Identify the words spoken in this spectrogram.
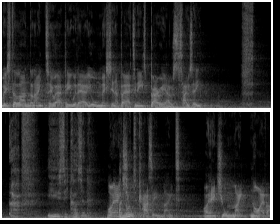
Mr. London ain't too happy with how you're messing about in his barrios, so's? Easy, cousin. I ain't I'm your not- cousin, mate. I ain't your mate neither.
